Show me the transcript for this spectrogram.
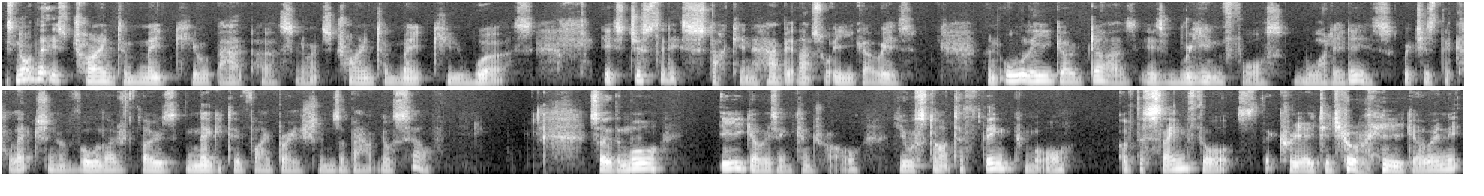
it's not that it's trying to make you a bad person or it's trying to make you worse. It's just that it's stuck in habit. That's what ego is. And all ego does is reinforce what it is, which is the collection of all of those negative vibrations about yourself. So the more ego is in control, you will start to think more of the same thoughts that created your ego and it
